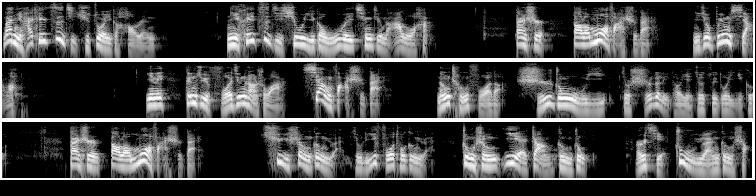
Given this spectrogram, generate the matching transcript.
那你还可以自己去做一个好人，你可以自己修一个无为清净的阿罗汉。但是到了末法时代，你就不用想了。因为根据佛经上说啊，相法时代能成佛的十中无一，就十个里头也就最多一个。但是到了末法时代，去圣更远，就离佛陀更远，众生业障更重，而且助缘更少。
